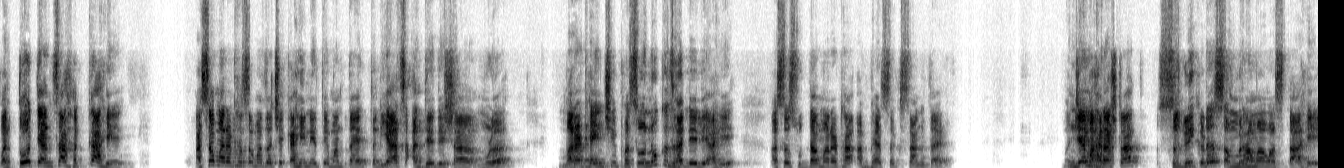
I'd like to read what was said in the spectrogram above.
पण तो त्यांचा हक्क आहे असं मराठा समाजाचे काही नेते म्हणतायत तर याच अध्यादेशामुळं मराठ्यांची फसवणूक झालेली आहे असं सुद्धा मराठा अभ्यासक सांगतायत. म्हणजे महाराष्ट्रात सगळीकडे संभ्रमावस्था आहे.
